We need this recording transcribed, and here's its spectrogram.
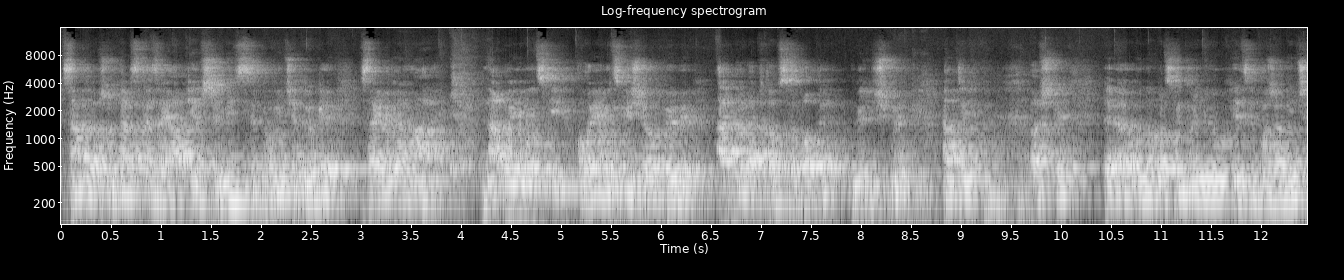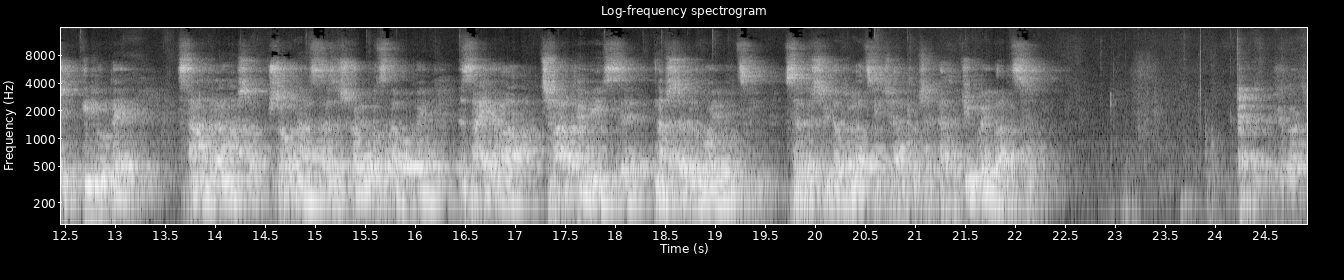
Sandra Brzownalska zajęła pierwsze miejsce, powiecie, drugie zajął Jan Marek. Na wojewódzkich, wojewódzkie się odbyły akurat w sobotę, byliśmy na tych właśnie ogólnopolskim turnieju wiedzy pożarniczej i tutaj Sandra, nasza Brzownalska ze szkoły podstawowej zajęła czwarte miejsce na szczeblu wojewódzkim. Serdeczne gratulacje chciałem to przekazać. Dziękuję bardzo. Dziękuję bardzo.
